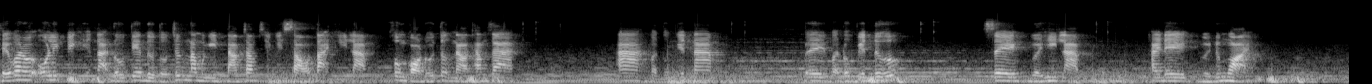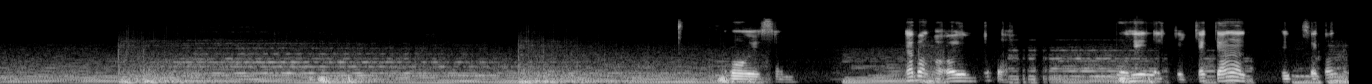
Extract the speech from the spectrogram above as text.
Thế vận hội Olympic hiện đại đầu tiên được tổ chức năm 1896 tại Hy Lạp không có đối tượng nào tham gia. A. Vận động viên nam B. Vận động viên nữ C. Người Hy Lạp hay D. Người nước ngoài Ôi sao Các bạn hỏi các bạn Mùa hi là thì chắc chắn là sẽ có người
